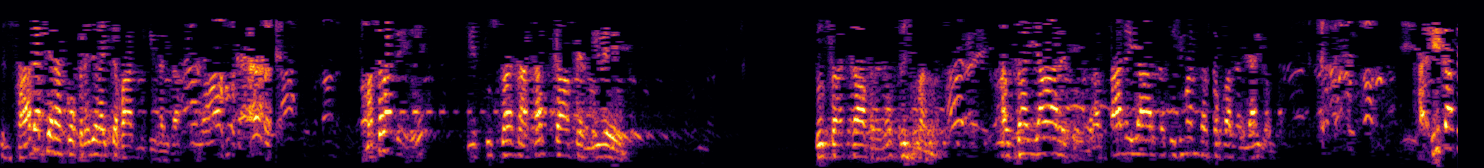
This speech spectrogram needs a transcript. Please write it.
سادہ تیرا کوپرے جرا اتفاق نہیں کی مسئلہ یہ کہ تسا کا کافر ملے دشمن اسا یار ہے سارے یار کا دشمن کا سفر حقیقت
